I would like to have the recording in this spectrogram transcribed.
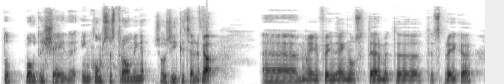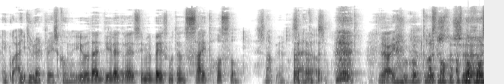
tot potentiële inkomstenstromingen. Zo zie ik het zelf. Ja. Ehm, Om even in de Engelse termen te, te spreken. ik wil uit die red race komen. Je wordt uit die red race en je bent bezig met een side hustle. Snap je? Het als. Ja, ik vroeg ook drugs. Alsnog, dus, alsnog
